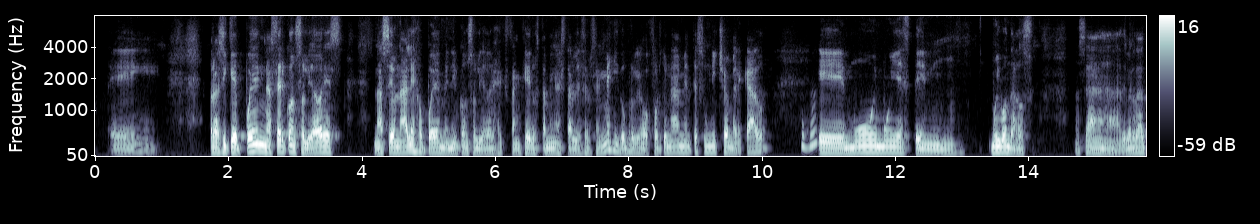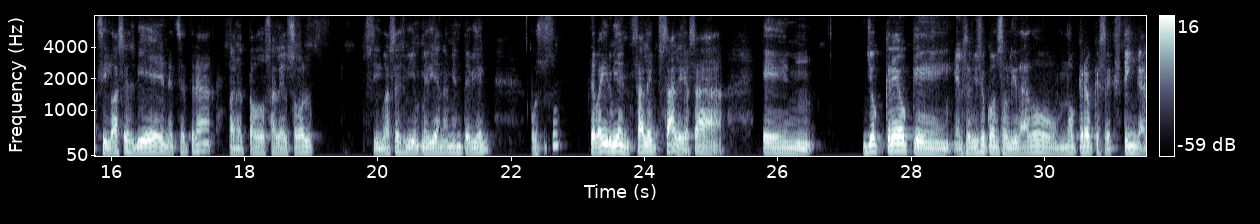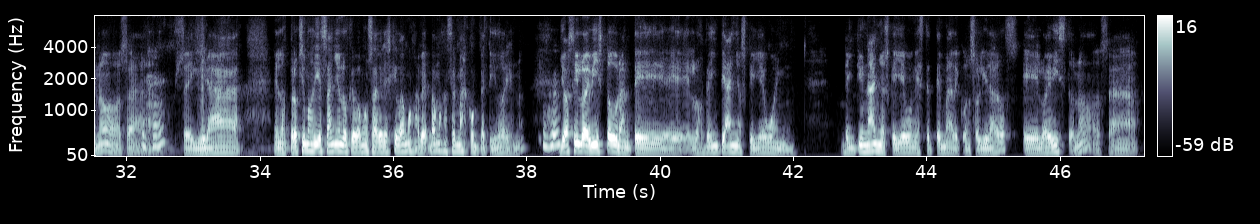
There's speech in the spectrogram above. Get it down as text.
ahora sí que pueden hacer consolidadores nacionales o pueden venir consolidadores extranjeros también a establecerse en México, porque afortunadamente es un nicho de mercado eh, muy, muy, este, muy bondadoso. O sea, de verdad, si lo haces bien, etcétera, para todo sale el sol. Si lo haces bien, medianamente bien, pues te va a ir bien, sale, sale. O sea, em, yo creo que el servicio consolidado no creo que se extinga, ¿no? O sea, seguirá en los próximos 10 años lo que vamos a ver es que vamos a, ver, vamos a ser más competidores, ¿no? Yo así lo he visto durante los 20 años que llevo en, 21 años que llevo en este tema de consolidados, eh, lo he visto, ¿no? O sea,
